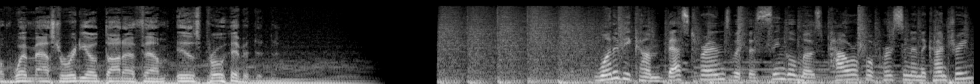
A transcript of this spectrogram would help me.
of WebmasterRadio.fm is prohibited. Want to become best friends with the single most powerful person in the country?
